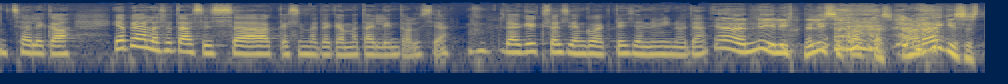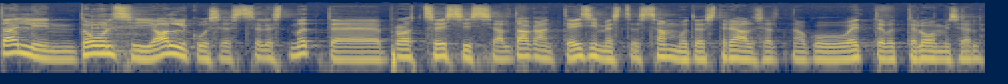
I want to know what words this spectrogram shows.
et see oli ka ja peale seda siis äh, hakkasime tegema Tallinn Dolls ja peaaegu üks asi on kogu aeg teiseni viinud jah. ja nii lihtne, lihtsalt hakkas. räägi sellest Tallinn Dollsi algusest, sellest mõtteprotsessist seal tagant ja esimestest sammudest reaalselt nagu ettevõtte loomisel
